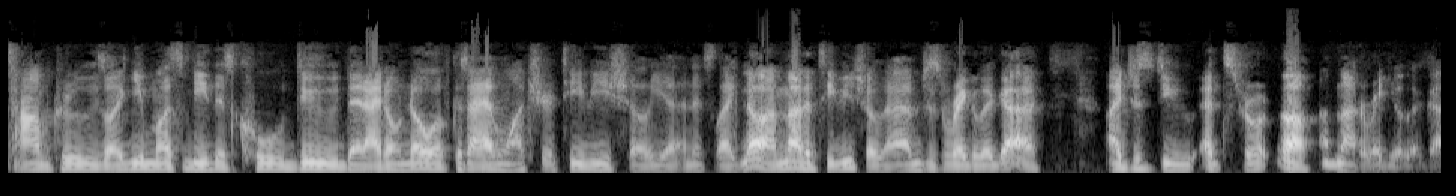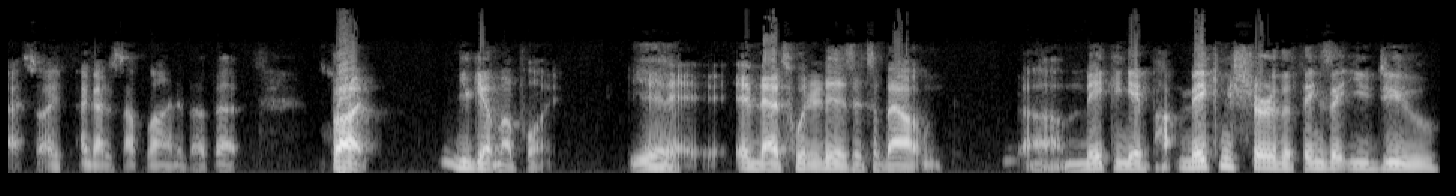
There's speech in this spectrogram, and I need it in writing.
Tom Cruise. Like you must be this cool dude that I don't know of because I haven't watched your TV show yet. And it's like, no, I'm not a TV show guy. I'm just a regular guy. I just do extra. Oh, I'm not a regular guy, so I, I got to stop lying about that. But you get my point. Yeah. And, and that's what it is. It's about uh, making a making sure the things that you do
